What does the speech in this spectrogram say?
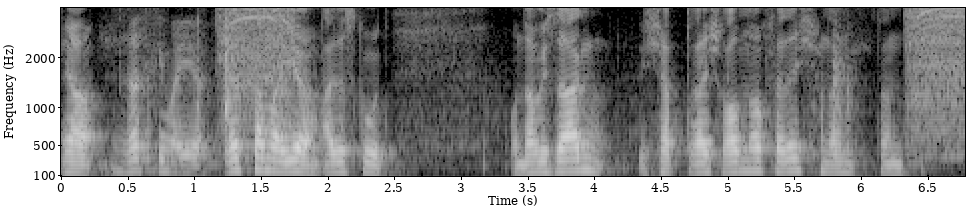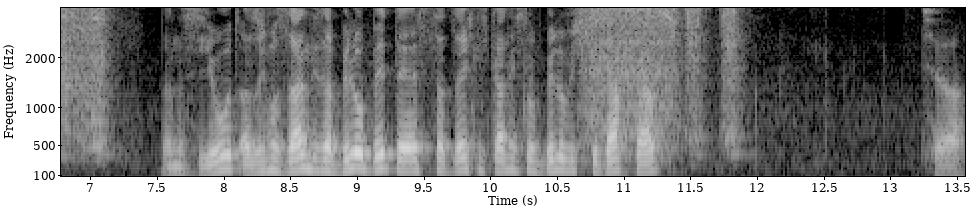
Ja, Den Rest kriegen wir hier. Rest haben wir hier, alles gut. Und dann würde ich sagen, ich habe drei Schrauben noch fertig und dann, dann, dann ist gut. Also ich muss sagen, dieser Billo-Bit, der ist tatsächlich gar nicht so billo, wie ich gedacht habe. Tja.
